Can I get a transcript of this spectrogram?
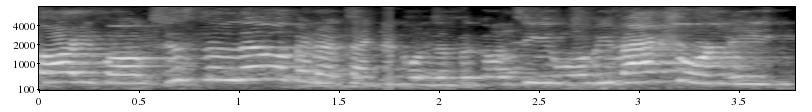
Sorry, folks, just a little bit of technical difficulty. We'll be back shortly.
